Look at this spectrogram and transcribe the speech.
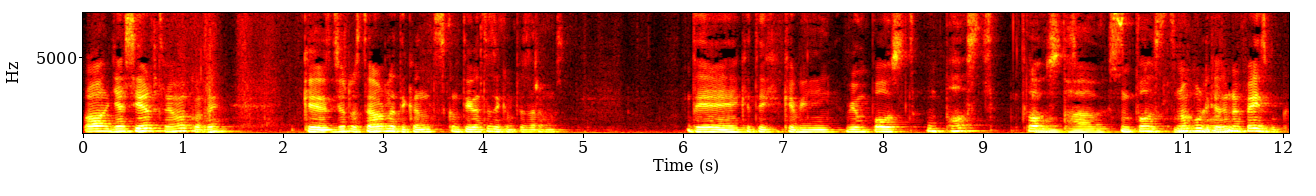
Oh, ya es cierto, ya me acordé. Que yo lo estaba platicando antes contigo antes de que empezáramos. De que te dije que vi, vi un post. Un post. Post. Un post. Un post. Una publicación en Facebook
